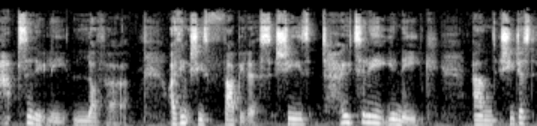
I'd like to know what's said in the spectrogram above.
absolutely love her. I think she's fabulous. She's totally unique and she just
